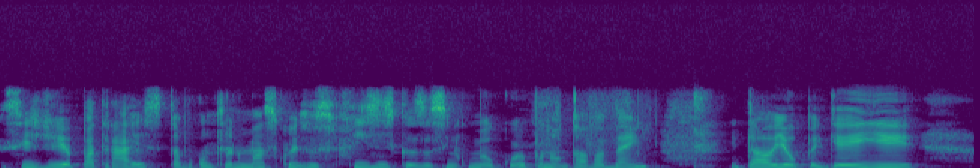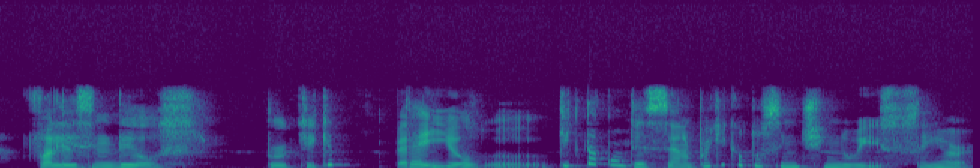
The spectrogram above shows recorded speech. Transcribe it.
Esses dias pra trás, tava acontecendo umas coisas físicas, assim, com o meu corpo, não tava bem e tal. E eu peguei e falei assim: Deus, por que que. Peraí, o que que tá acontecendo? Por que que eu tô sentindo isso, Senhor?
